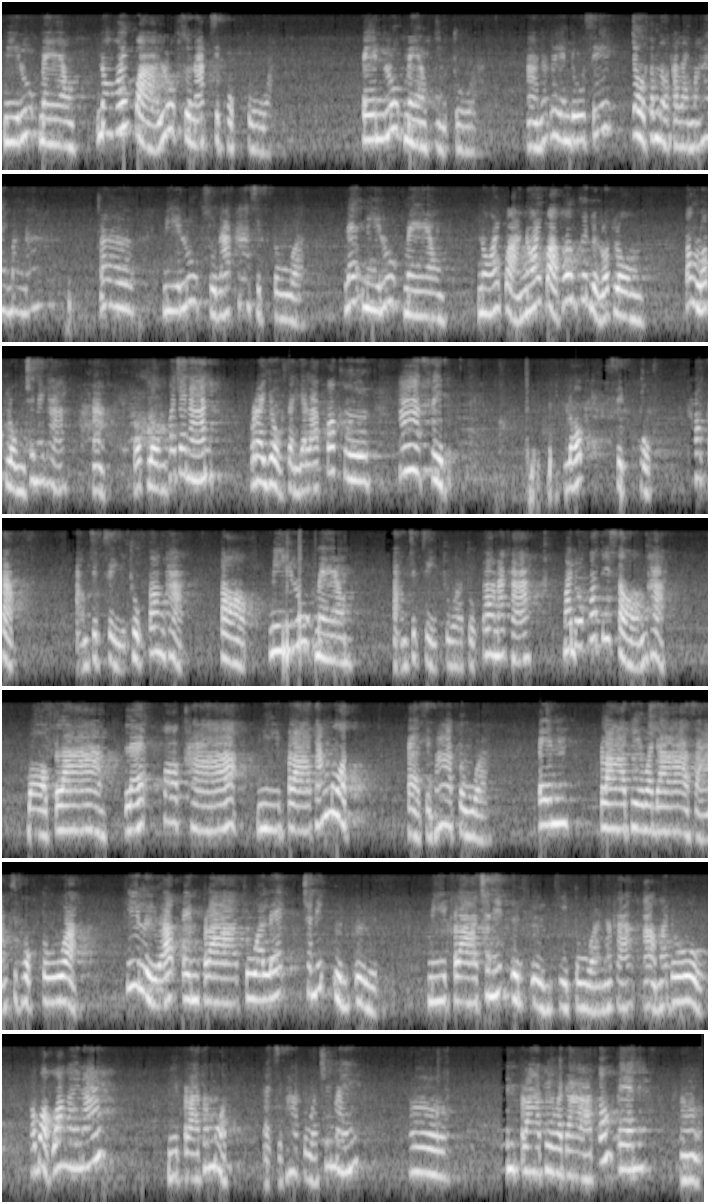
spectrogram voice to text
มีลูกแมว น้อยกว่าลูกสุนัข 16 ตัว เป็นลูกแมวกี่ตัว อ่านักเรียนดูซิโจทย์กำหนดอะไรมาให้บ้างนะเออมีลูกสุนัข 50 ตัว และมีลูกแมว น้อยกว่าน้อยกว่าเพิ่มขึ้นหรือลดลง ต้องลดลงใช่ไหมคะอะลดลงเพราะฉะนั้นประโยคสัญลักษณ์ก็คือ 50 ลบ 16 เท่ากับ 34 ถูกต้องค่ะ ตอบมีลูกแมว 34 ตัวถูกต้องนะคะ มาดูข้อที่ 2 ค่ะ บ่อปลาและพ่อค้ามีปลาทั้งหมด 85 ตัว เป็นปลาเทวดา 36 ตัว ที่เหลือเป็นปลาตัวเล็กชนิดอื่น ๆ มีปลาชนิดอื่น ๆ กี่ตัวนะคะอ้าวมาดู เขาบอกว่าไงนะ มีปลาทั้งหมด 85 ตัวใช่ไหม เออ เป็นปลาเทวดาต้องเป็นเออ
